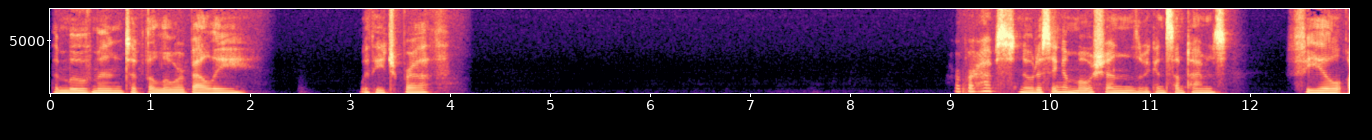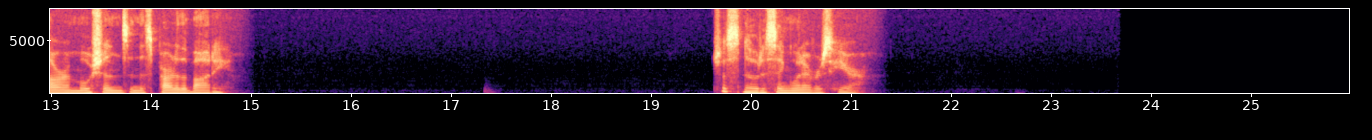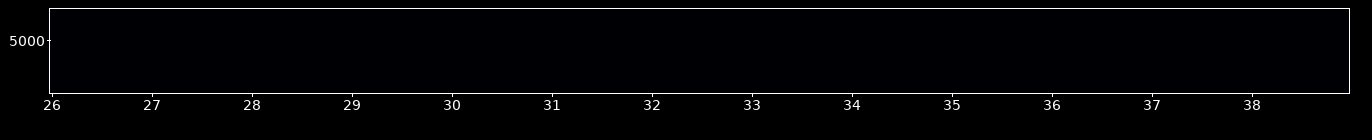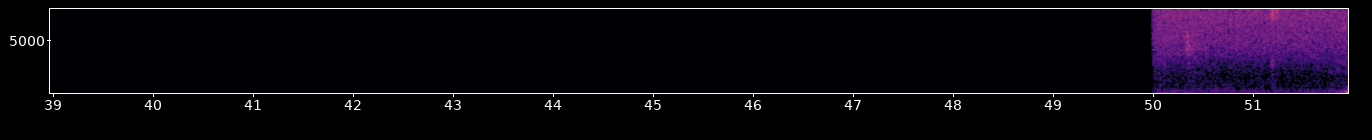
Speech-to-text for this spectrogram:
the movement of the lower belly with each breath. Or perhaps noticing emotions. We can sometimes feel our emotions in this part of the body. Just noticing whatever's here.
